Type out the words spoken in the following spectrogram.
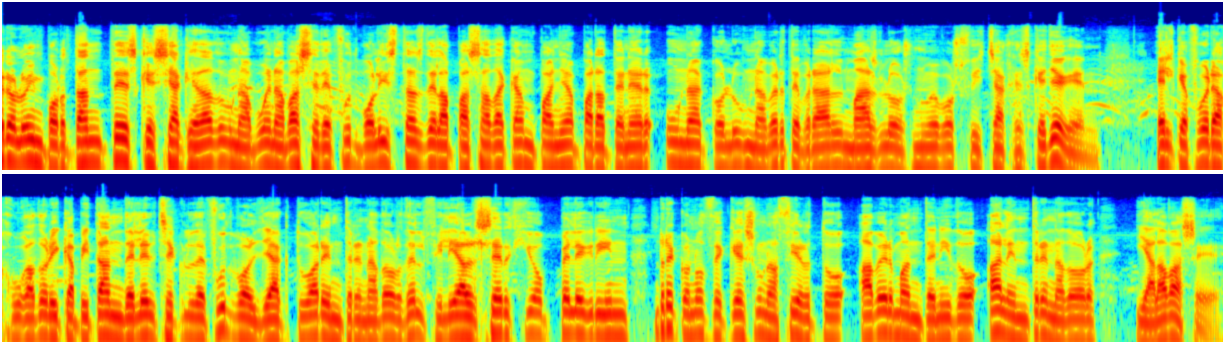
Pero lo importante es que se ha quedado una buena base de futbolistas de la pasada campaña para tener una columna vertebral más los nuevos fichajes que lleguen. El que fuera jugador y capitán del Elche Club de Fútbol y actuar entrenador del filial Sergio Pellegrín reconoce que es un acierto haber mantenido al entrenador y a la base.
